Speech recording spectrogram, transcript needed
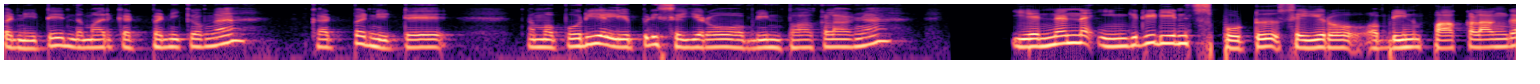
பண்ணிவிட்டு இந்த மாதிரி கட் பண்ணிக்கோங்க. கட் பண்ணிவிட்டு நம்ம பொரியல் எப்படி செய்கிறோம் அப்படின்னு பார்க்கலாங்க. என்னென்ன இன்க்ரீடியன்ட்ஸ் போட்டு செய்கிறோம் அப்படின்னு பார்க்கலாங்க.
